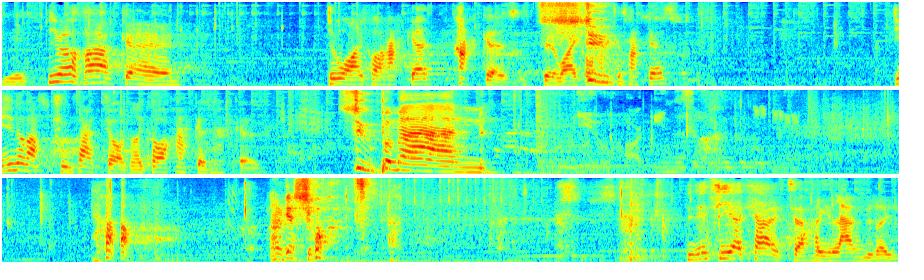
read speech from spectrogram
me. You're hacking! Do I call hackers? Hackers. Do I call hackers hackers? Do you know that's a true fact, Jordan? I call hackers hackers. Superman. You are in the zone. I'll get shot. Did you see a character how he landed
